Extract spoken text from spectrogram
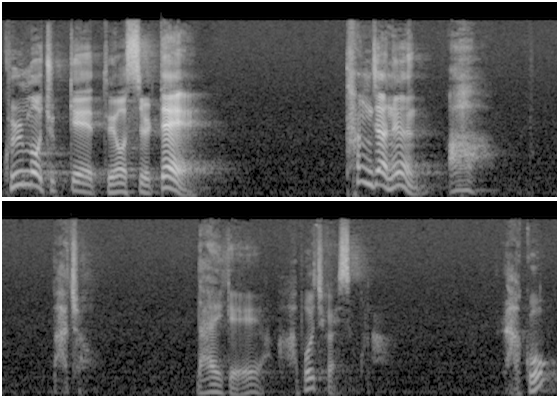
굶어 죽게 되었을 때 탕자는 아 맞아. 나에게 아버지가 있었구나. 라고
